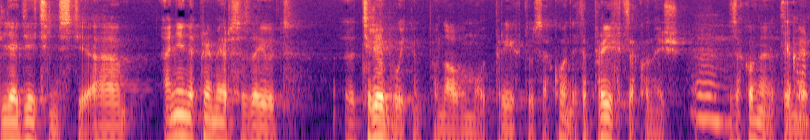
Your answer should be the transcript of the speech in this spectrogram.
Для деятельности. А, они, например, создают, э, требуют по новому проекту закона, это проект закона еще. Mm. Закона, например,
